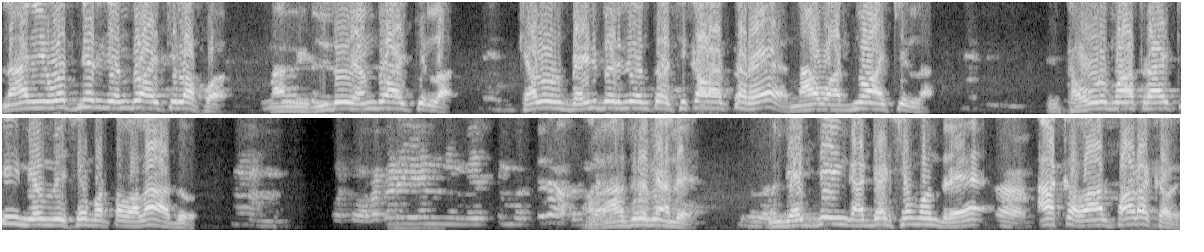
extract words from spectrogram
ನಾನು ಇವತ್ತಿನ ಎಂದೂ ಹಾಕಿಲ್ಲಪ್ಪ. ನಾನು ಇಂದು ಎಂದೂ ಹಾಕಿಲ್ಲ. ಕೆಲವರು ಬೆಳೆ ಬೆರ್ಲಿ ಅಂತ ಅತಿ ಕಾಳು ಹಾಕ್ತಾರೆ ನಾವು ಅದನ್ನೂ ಹಾಕಿಲ್ಲ. ಈ ತೌಡು ಮಾತ್ರ ಹಾಕಿ ಮೇವು ಮೇಸ್ಕೊಂಡ್ ಬರ್ತಾವಲ್ಲ ಅದು. ಅದ್ರ ಮೇಲೆ ಒಂದ್ ಹೆಜ್ಜೆ ಹಿಂಗ್ ಅಡ್ಡಾಡ್ಸ್ಕೊಂಡ್ ಬಂದ್ರೆ ಹಾಕವ ಅಲ್ಲಿ ಪಾಡಾಕವೆ.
